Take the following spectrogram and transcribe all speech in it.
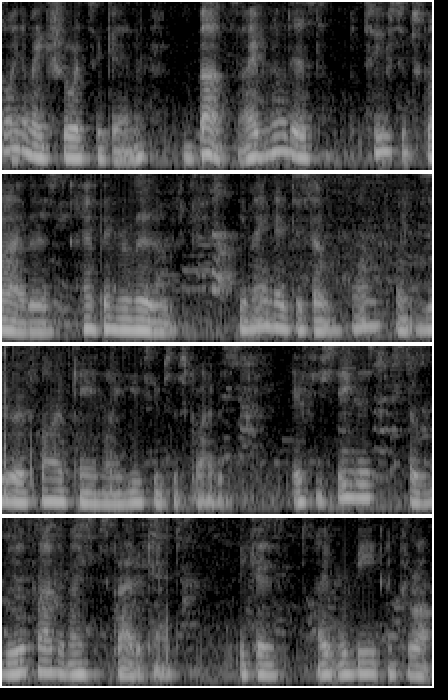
going to make shorts again, but I've noticed two subscribers have been removed. You may notice a 1.05k in my YouTube subscribers. If you see this, I will private my subscriber count, because it would be a drop.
